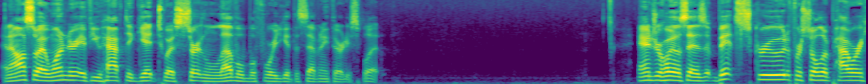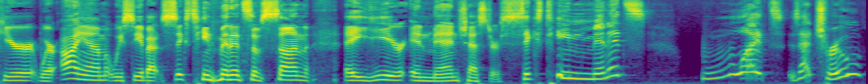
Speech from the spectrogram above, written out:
And also I wonder if you have to get to a certain level before you get the 70-30 split. Andrew Hoyle says, bit screwed for solar power here where I am. We see about 16 minutes of sun a year in Manchester. 16 minutes? What? Is that true?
